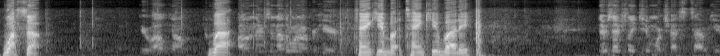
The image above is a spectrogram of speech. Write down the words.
What's up? What? Oh, and there's another one over here. Thank you, but thank you, buddy. There's actually two more chests out here.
